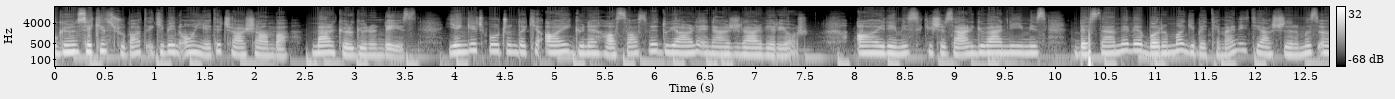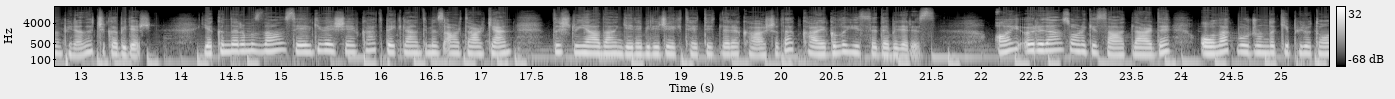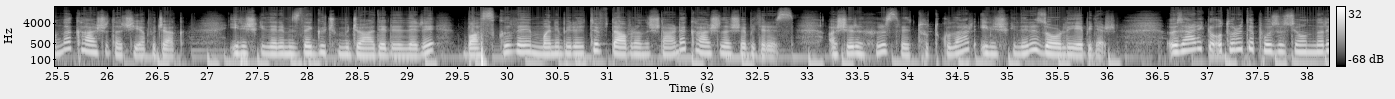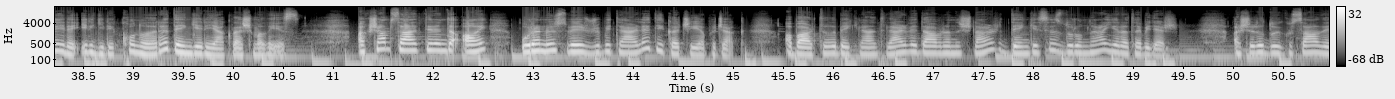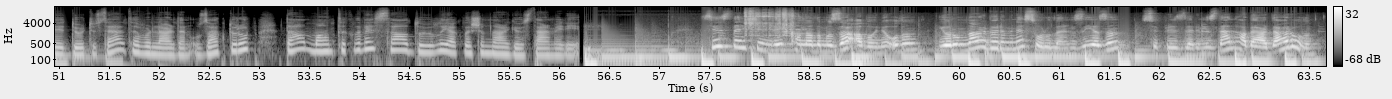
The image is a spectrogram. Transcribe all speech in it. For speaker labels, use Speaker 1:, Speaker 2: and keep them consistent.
Speaker 1: Bugün 8 Şubat 2017 Çarşamba, Merkür günündeyiz. Yengeç burcundaki ay güne hassas ve duyarlı enerjiler veriyor. Ailemiz, kişisel güvenliğimiz, beslenme ve barınma gibi temel ihtiyaçlarımız ön plana çıkabilir. Yakınlarımızdan sevgi ve şefkat beklentimiz artarken dış dünyadan gelebilecek tehditlere karşı da kaygılı hissedebiliriz. Ay öğleden sonraki saatlerde Oğlak burcundaki Plüton'la karşıt açı yapacak. İlişkilerimizde güç mücadeleleri, baskı ve manipülatif davranışlarla karşılaşabiliriz. Aşırı hırs ve tutkular ilişkileri zorlayabilir. Özellikle otorite pozisyonları ile ilgili konulara dengeli yaklaşmalıyız. Akşam saatlerinde Ay, Uranüs ve Jüpiter'le dik açı yapacak. Abartılı beklentiler ve davranışlar dengesiz durumlar yaratabilir. Aşırı duygusal ve dürtüsel tavırlardan uzak durup daha mantıklı ve sağduyulu yaklaşımlar göstermeliyiz. Siz de şimdi kanalımıza abone olun, yorumlar bölümüne sorularınızı yazın, sürprizlerimizden haberdar olun.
